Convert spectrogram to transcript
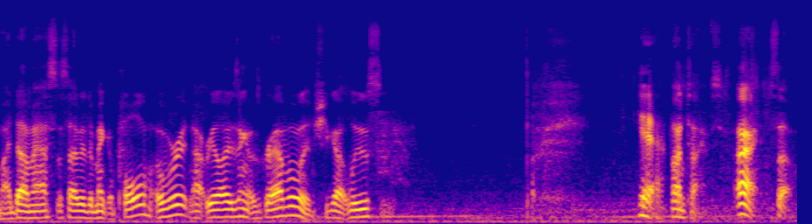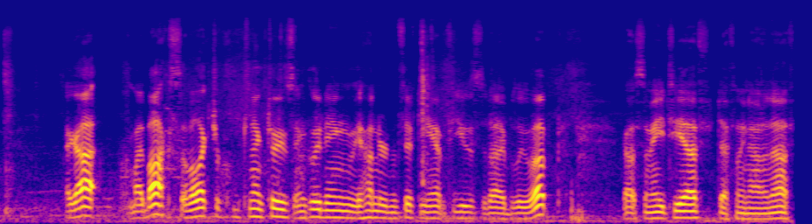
my dumb ass decided to make a pull over it, not realizing it was gravel, and she got loose. Yeah, fun times. Alright, so, I got my box of electrical connectors, including the 150 amp fuse that I blew up. Got some ATF, definitely not enough.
